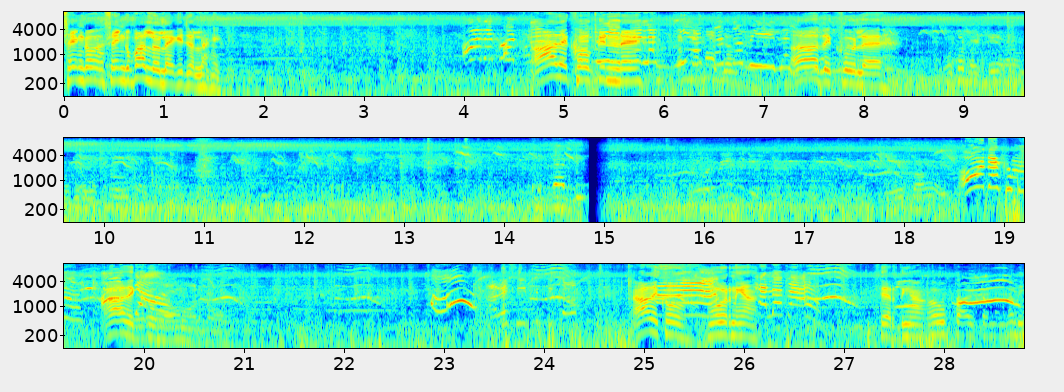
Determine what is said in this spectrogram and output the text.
ਸਿੰਘ ਸਿੰਘ ਭਾਲੋ ਲੈ ਕੇ ਚੱਲਾਂਗੇ। ਆਹ ਦੇਖੋ ਕਿੰਨੇ। ਆਹ ਦੇਖੋ ਲੈ। ਆਹ ਦੇਖੋ ਆ ਦੇਖੋ। ਮੋਰਨੀਆਂ। ਫਿਰਦੀਆਂ ਉਹ ਪਾਲਟਨ ਇਹਨਾਂ ਦੀ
